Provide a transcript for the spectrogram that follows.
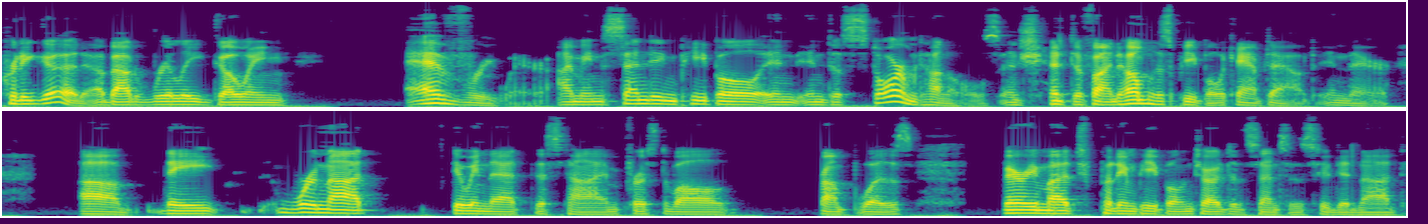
pretty good about really going everywhere. I mean, sending people in into storm tunnels and shit to find homeless people camped out in there. Um, they were not doing that this time. First of all, Trump was very much putting people in charge of the census who did not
